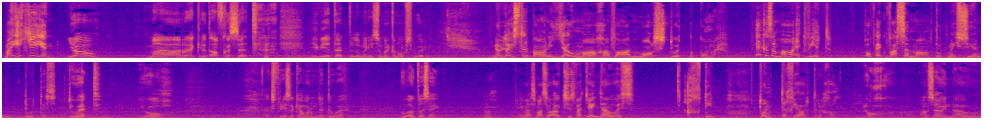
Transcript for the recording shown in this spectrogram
Maar het jy een? Ja. Maar ek het dit afgesit. Jy weet dat hulle my nie sommer kan opspoor nie. Nou luister Bani, jou ma gaan vir haar mors dood bekommer. Ek is 'n ma, ek weet. Of ek was 'n ma tot my seun dood is. Dood. Jo. Ek's vreeslik jammer om dit te hoor. Hoe oud was hy? Hy was maar so oud soos wat jy nou is. 18. 20 jaar terug al. Jo. Dan sou hy nou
